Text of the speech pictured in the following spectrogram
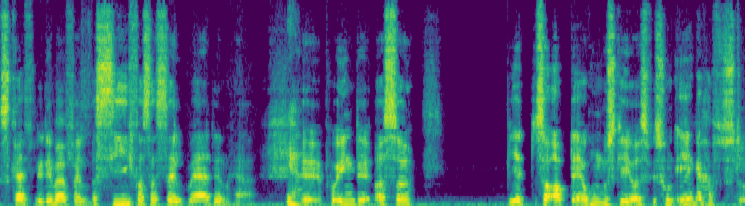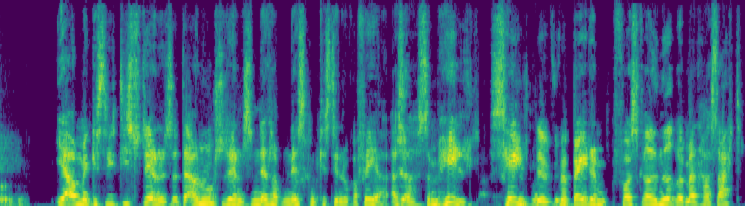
skriftligt i hvert fald, at sige for sig selv, hvad er den her ja. øh, pointe. Og så, bliver, så opdager hun måske også, hvis hun ikke har forstået den. Ja, og man kan sige, de studerende, så der er jo nogle studerende, som netop næsten kan stenografere, altså ja. som helt, helt uh, verbatim får skrevet ned, hvad man har sagt.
